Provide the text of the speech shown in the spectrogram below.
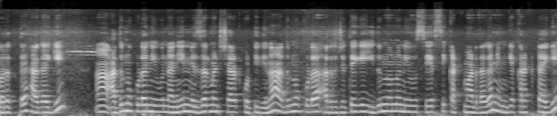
ಬರುತ್ತೆ. ಹಾಗಾಗಿ ಅದನ್ನು ಕೂಡ ನೀವು ನಾನೇನು ಮೆಸರ್ಮೆಂಟ್ ಚಾರ್ಟ್ ಕೊಟ್ಟಿದ್ದೀನೋ ಅದನ್ನು ಕೂಡ ಅದ್ರ ಜೊತೆಗೆ ಇದನ್ನು ನೀವು ಸೇರಿಸಿ ಕಟ್ ಮಾಡಿದಾಗ ನಿಮಗೆ ಕರೆಕ್ಟಾಗಿ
